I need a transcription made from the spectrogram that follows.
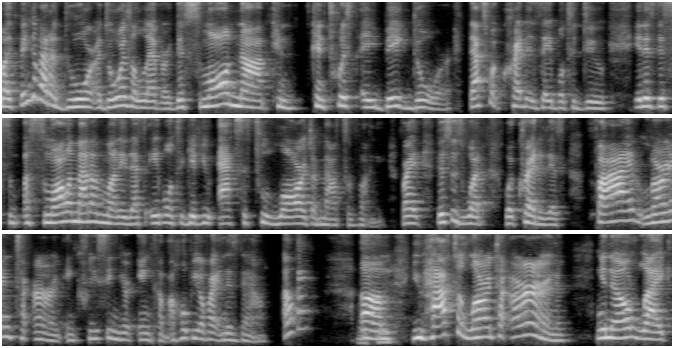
like think about a door. A door is a lever. This small knob can can twist a big door. That's what credit is able to do. It is this a small amount of money that's able to give you access to large amounts of money, right? This is what what credit is. Five, learning to earn, increasing your income. I hope you're writing this down. Okay. Mm-hmm. Um, you have to learn to earn. You know, like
